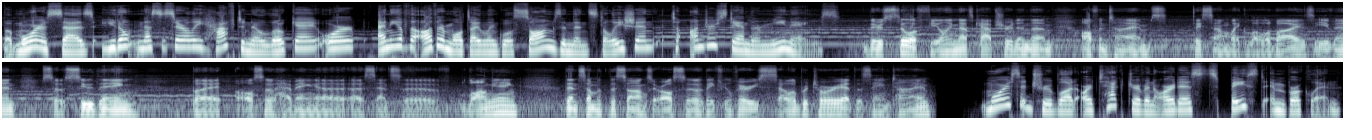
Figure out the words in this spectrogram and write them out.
But Morris says you don't necessarily have to know Loke or any of the other multilingual songs in the installation to understand their meanings. There's still a feeling that's captured in them. Oftentimes, they sound like lullabies, even, so soothing, but also having a, a sense of longing. Then some of the songs are also, they feel very celebratory at the same time. Morris and Trueblood are tech driven artists based in Brooklyn.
